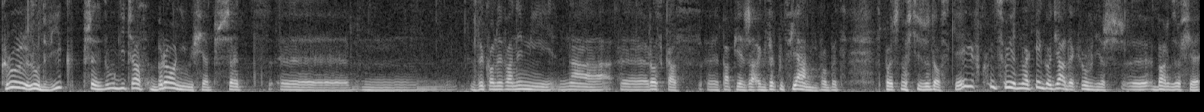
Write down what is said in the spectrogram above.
Król Ludwik przez długi czas bronił się przed e, mm, wykonywanymi na e, rozkaz e, papieża egzekucjami wobec społeczności żydowskiej. W końcu jednak jego dziadek również e, bardzo się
